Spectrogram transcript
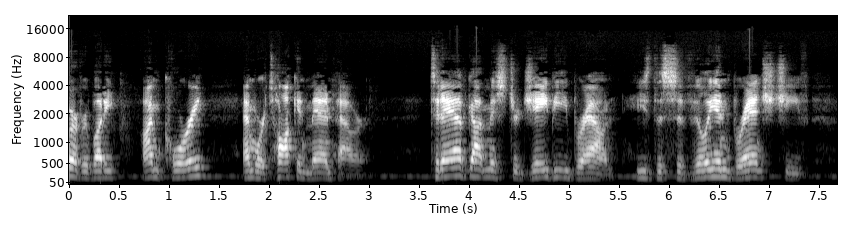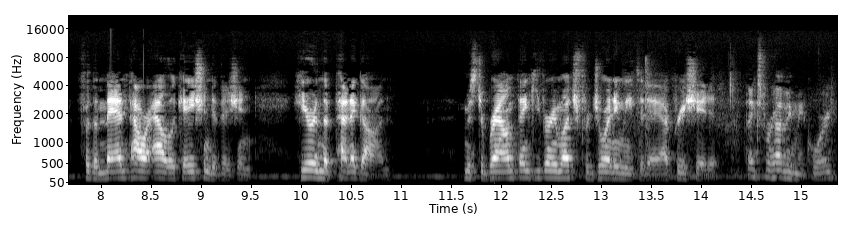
everybody. I'm Corey, and we're talking manpower. Today I've got Mr. J.B. Brown. He's the civilian branch chief for the Manpower Allocation Division here in the Pentagon. Mr. Brown, thank you very much for joining me today. I appreciate it. Thanks for having me, Corey.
